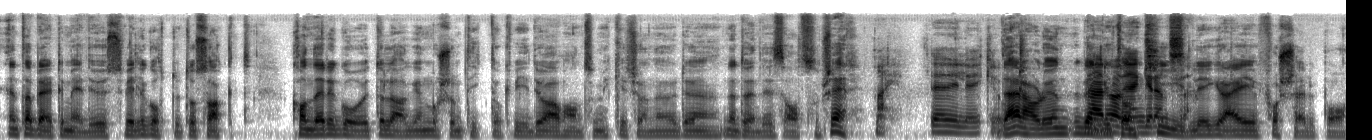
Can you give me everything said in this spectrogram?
etablerte mediehus ville gått ut og sagt kan dere gå ut og lage en morsom TikTok-video av han som ikke skjønner eh, nødvendigvis alt som skjer? Nei, det ville vi ikke gjort. Der har du en veldig en sånn tydelig, grei forskjell på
